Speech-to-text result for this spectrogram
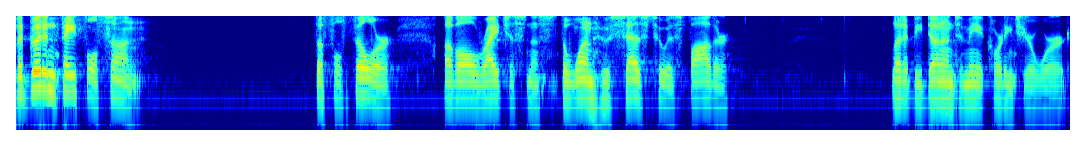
the good and faithful Son, the fulfiller of all righteousness, the one who says to his Father, let it be done unto me according to your word.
